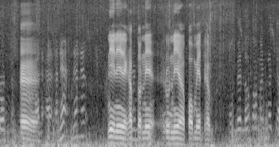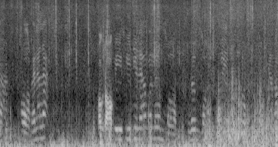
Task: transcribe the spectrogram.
ต้นอ่าอันอันอันเนี้ยเนี้ยเนี้ยนี่นี่นะครับต้นนี้รุ่นนี้พอเม็ดครับพ่อเม็ดแล้วก็มันก็จะออกกันนั่นแหละ ออกดอก ปีปีที่แล้วก็เริ่มบอกเริ่มบอกให้ลงลงอย่างแล้ว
